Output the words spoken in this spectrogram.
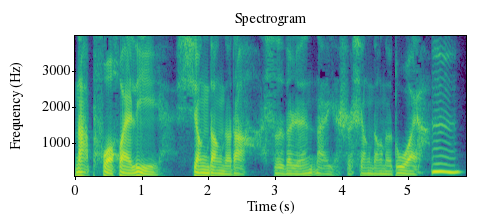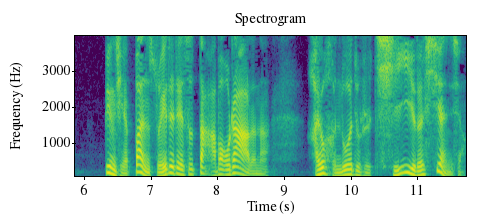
那破坏力相当的大，死的人那也是相当的多呀。嗯并且伴随着这次大爆炸的呢，还有很多就是奇异的现象。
